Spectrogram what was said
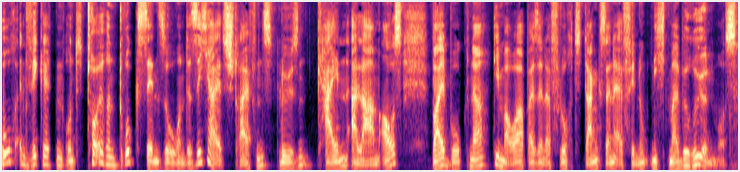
hochentwickelten und teuren Drucksensoren des Sicherheitsstreifens lösen keinen Alarm aus, weil Bogner die Mauer bei seiner Flucht dank seiner Erfindung nicht mal berühren muss.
